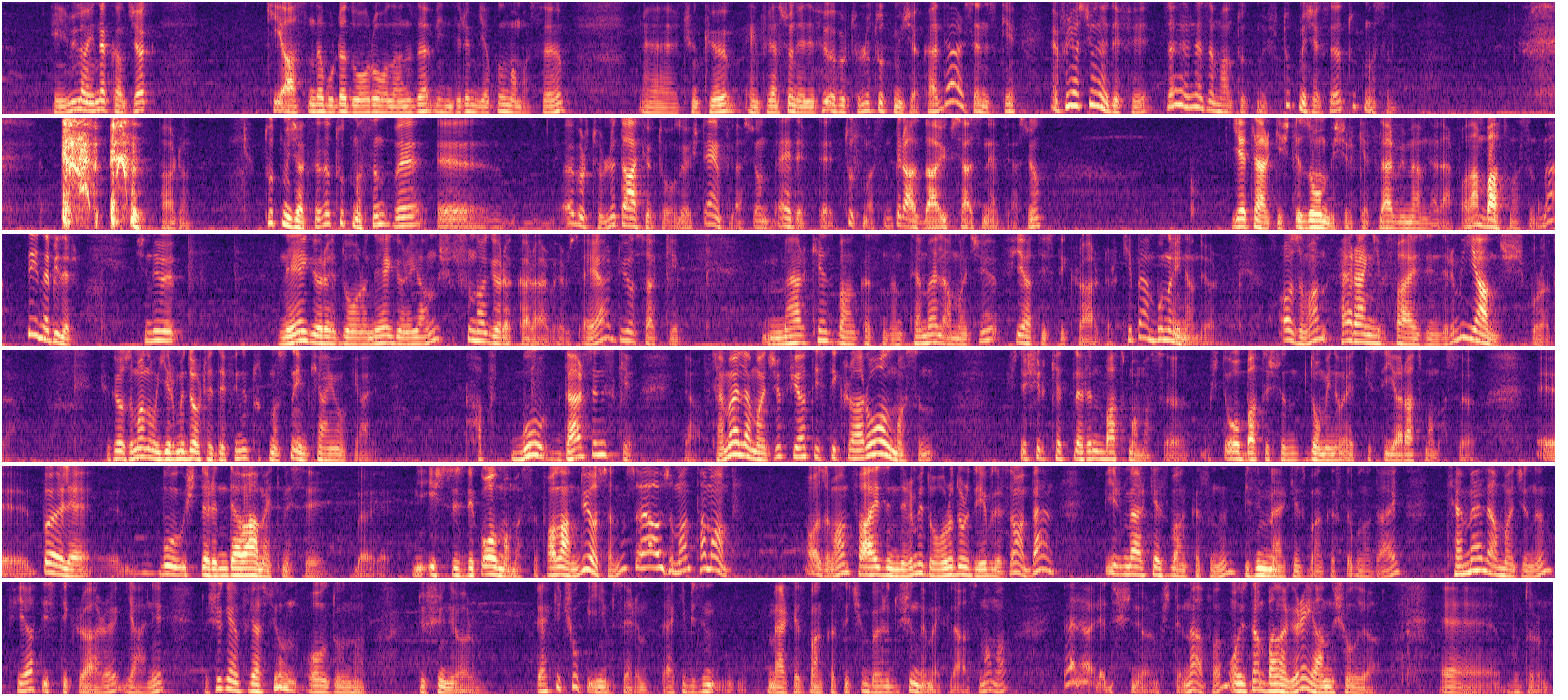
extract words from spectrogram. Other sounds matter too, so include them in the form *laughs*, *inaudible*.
Eylül ayına kalacak. Ki aslında burada doğru olanı da indirim yapılmaması. E, çünkü enflasyon hedefi öbür türlü tutmayacak. Ha derseniz ki enflasyon hedefi zaten ne zaman tutmuş? Tutmayacaksa da tutmasın. *coughs* Pardon. Tutmayacaksa da tutmasın ve e, öbür türlü daha kötü oluyor. İşte enflasyon hedefte tutmasın. Biraz daha yükselsin enflasyon. Yeter ki işte zombi şirketler bilmem neler falan batmasınlar denebilir. Şimdi neye göre doğru neye göre yanlış şuna göre karar veriyoruz. Eğer diyorsak ki Merkez Bankası'nın temel amacı fiyat istikrardır ki ben buna inanıyorum. O zaman herhangi bir faiz indirimi yanlış burada. Çünkü o zaman o 24 hedefini tutmasına imkan yok yani. Bu derseniz ki ya temel amacı fiyat istikrarı olmasın. İşte şirketlerin batmaması, işte o batışın domino etkisi yaratmaması, böyle bu işlerin devam etmesi, böyle bir işsizlik olmaması falan diyorsanız e, o zaman tamam. O zaman faiz indirimi doğrudur diyebiliriz ama ben bir merkez bankasının, bizim merkez bankası da buna dahil, temel amacının fiyat istikrarı yani düşük enflasyon olduğunu düşünüyorum. Belki çok iyimserim. Belki bizim Merkez Bankası için böyle düşünmemek lazım ama ben öyle düşünüyorum işte ne yapalım. O yüzden bana göre yanlış oluyor ee, bu durum.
